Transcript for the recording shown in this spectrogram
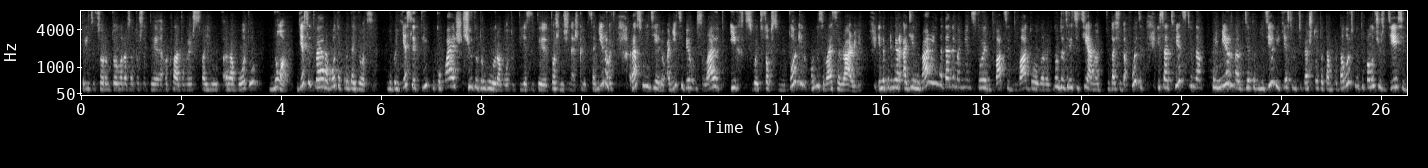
30-40 долларов за то, что ты выкладываешь свою работу, но если твоя работа продается, либо если ты покупаешь чью-то другую работу, если ты тоже начинаешь коллекционировать, раз в неделю они тебе высылают их свой собственный токен, он называется Rari. И, например, один Rari на данный момент стоит 22 доллара, ну, до 30 оно туда-сюда ходит, и, соответственно, примерно где-то в неделю, если у тебя что-то там продалось, ну, ты получишь 10-20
